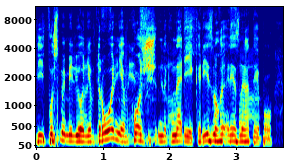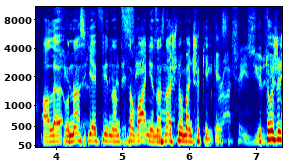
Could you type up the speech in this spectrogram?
від 8 мільйонів дронів кожен на рік різного різного типу. Але у нас є фінансування на значно меншу кількість. І же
